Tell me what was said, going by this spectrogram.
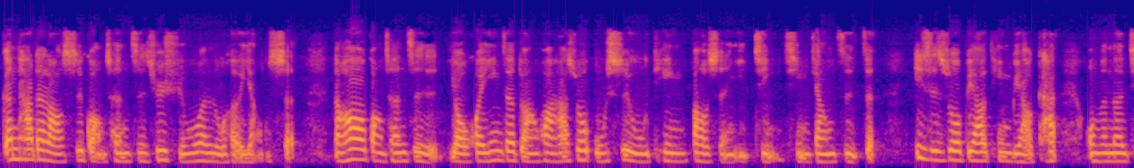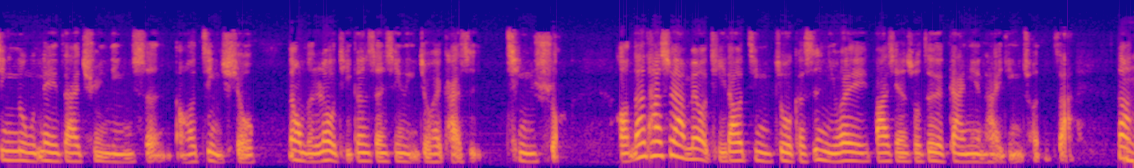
跟他的老师广成子去询问如何养生，然后广成子有回应这段话，他说：“无视无听，报身已尽，行将自正。”意思是说，不要听，不要看，我们呢进入内在去凝神，然后进修。那我们的肉体跟身心灵就会开始清爽。好，那他虽然没有提到静坐，可是你会发现说这个概念它已经存在。那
